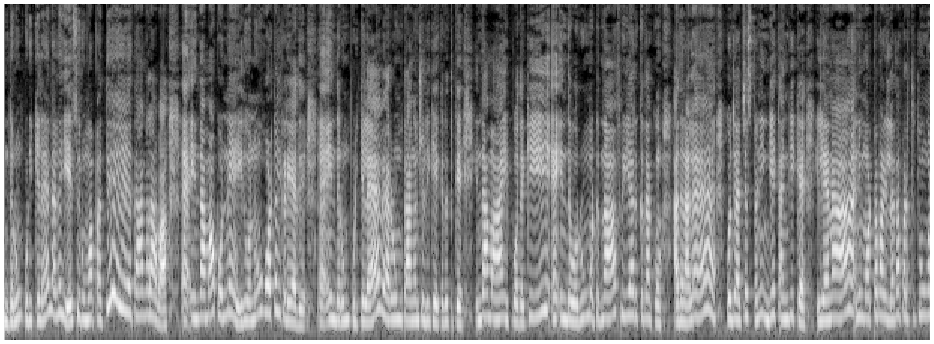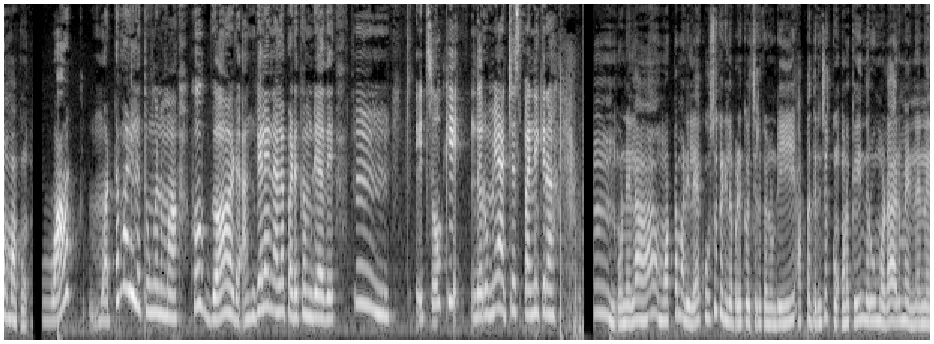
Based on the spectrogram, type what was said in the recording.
இந்த ரூம் பிடிக்கல? நல்ல ஏசி ரூமா பார்த்து தாங்களாவா இந்த இந்தாம்மா பொண்ணு இது ஒன்றும் ஹோட்டல் கிடையாது. இந்த ரூம் பிடிக்கல வேற ரூம் தாங்கன்னு சொல்லி கேட்கறதுக்கு இந்தாம்மா இப்போதைக்கு இந்த ஒரு ரூம் மட்டும் தான் ஃப்ரீயா இருக்குதாக்கும். அதனால கொஞ்சம் அட்ஜஸ்ட் பண்ணி இங்கே தங்கிக்க. இல்லைனா நீ மொட்டை மாடியில தான் படுத்து தூங்கணுமாக்கும். வாட் மொட்டை மாடியில் தூங்கணுமா? Oh ஓ காட் அங்கெல்லாம் என்னால் படுக்க முடியாது. Hmm, இட்ஸ் ஓகே இந்த ரூமே அட்ஜஸ்ட் பண்ணிக்கிறேன். ம் மொட்டை மாடியில கொசுக்கடியில படுக்க வச்சிருக்கணும்டி. அப்ப தெரிஞ்சிருக்கும் உனக்கு இந்த ரூமோட அருமை என்னன்னு.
